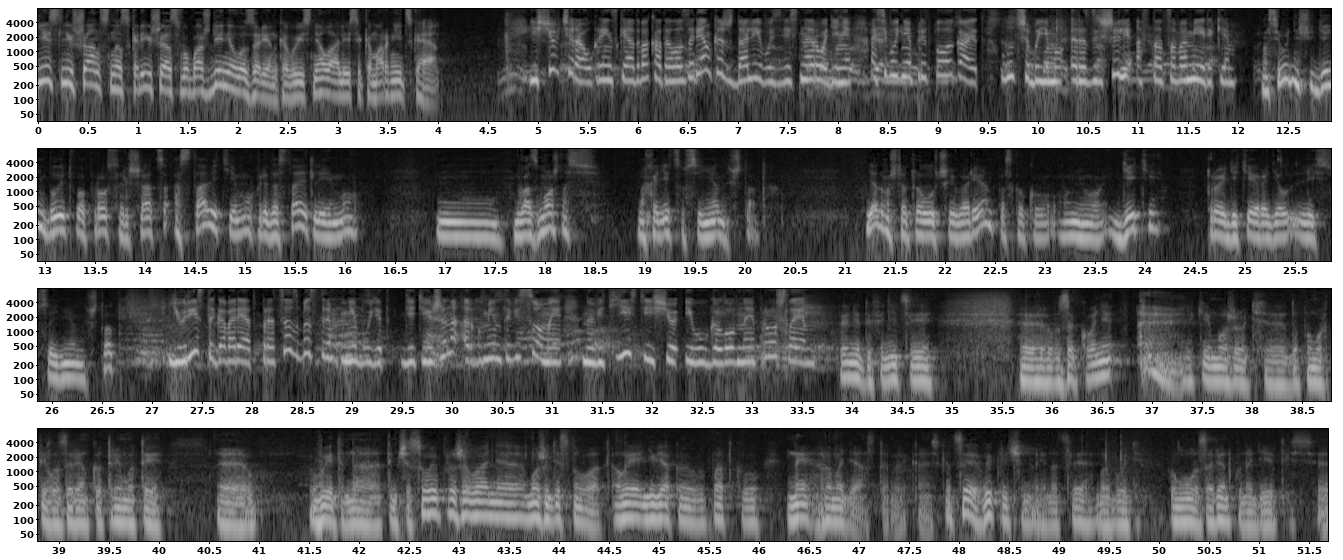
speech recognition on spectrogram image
Есть ли шанс на скорейшее освобождение Лазаренко, выясняла Олеся Комарницкая. Еще вчера украинские адвокаты Лазаренко ждали его здесь на родине, а сегодня предполагают, лучше бы ему разрешили остаться в Америке. На сегодняшний день будет вопрос решаться, оставить ему, предоставить ли ему возможность находиться в Соединенных Штатах. Я думаю, что это лучший вариант, поскольку у него дети, трое детей родились в Соединенных Штатах. Юристы говорят, процесс быстрым не будет. Дети и жена – аргументы весомые, но ведь есть еще и уголовное прошлое. певні дефініції е, в законі, які можуть е, допомогти Лазаренко отримати е, вид на тимчасове проживання, можуть існувати, але ні в якому випадку не громадянство американське. Це виключено і на це, мабуть, кому Лазаренку надіятись е,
